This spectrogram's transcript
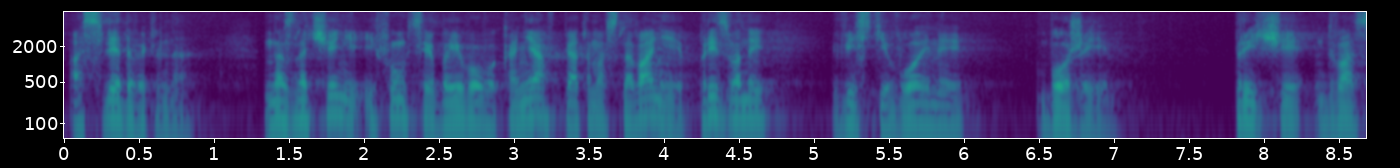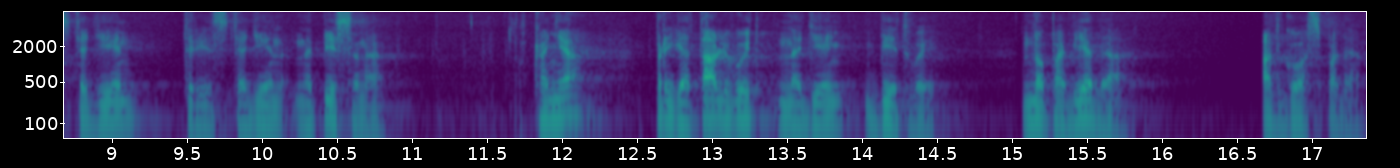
а следовательно, назначение и функции боевого коня в пятом основании призваны вести войны Божии. Притчи 21, 31 написано, «Коня приготавливают на день битвы, но победа от Господа».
